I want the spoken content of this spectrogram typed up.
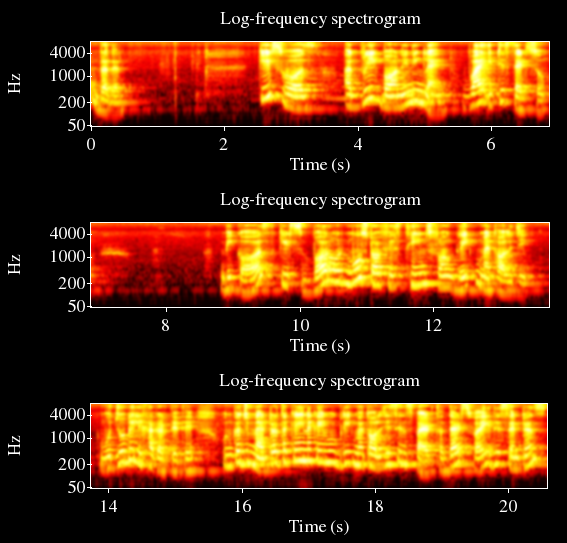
brother. Keats was a Greek born in England. Why it is said so? Because Keats borrowed most of his themes from Greek mythology. वो जो भी लिखा करते थे, उनका जो मैटर था कहीं ना कहीं वो ग्रीक मैथोलॉजी से इंस्पायर्ड था। That's why this sentence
